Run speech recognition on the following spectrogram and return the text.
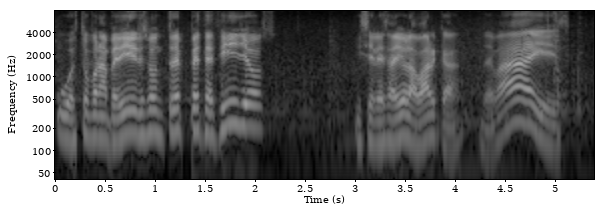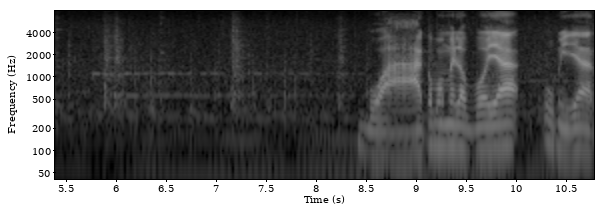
Uh, estos van a pedir, son tres pececillos. Y se les ha ido la barca. ¿Dónde vais? Buah, cómo me los voy a humillar.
